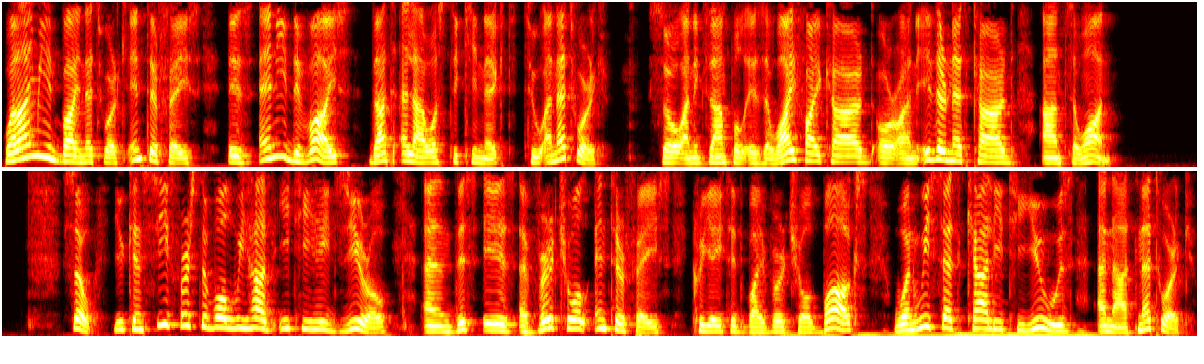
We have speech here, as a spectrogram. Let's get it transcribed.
What I mean by network interface is any device that allow us to connect to a network. So an example is a Wi-Fi card or an Ethernet card and so on. So you can see first of all we have ETH0 and this is a virtual interface created by VirtualBox when we set Kali to use a NAT network.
